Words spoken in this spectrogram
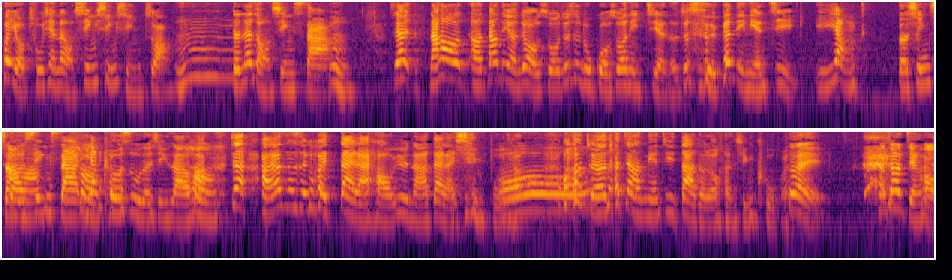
会有出现那种星星形状，嗯的那种星沙，嗯。所以，然后呃，当地人就有说，就是如果说你捡了，就是跟你年纪一样。的星沙，的星沙一样颗数的星沙的话，这好像就是会带来好运啊，带来幸福。哦，我觉得他这样年纪大的人很辛苦。对，他就要捡好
